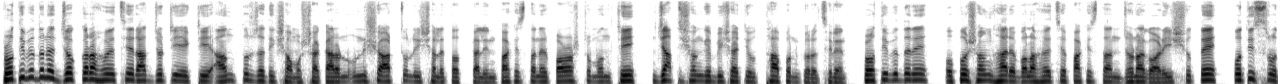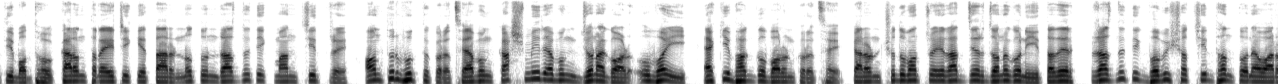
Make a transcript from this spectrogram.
প্রতিবেদনে যোগ করা হয়েছে, রাজ্যটি একটি আন্তর্জাতিক সমস্যা কারণ উনিশশো আটচল্লিশ সালে তৎকালীন পাকিস্তানের পররাষ্ট্রমন্ত্রী জাতিসংঘে বিষয়টি উত্থাপন করেছিলেন। প্রতিবেদনে উপসংহারে বলা হয়েছে পাকিস্তান জোনাগড় ইস্যুতে প্রতিশ্রুতিবদ্ধ, কারণ তারা এটিকে তার নতুন রাজনৈতিক মানচিত্রে অন্তর্ভুক্ত করেছে এবং কাশ্মীর এবং জোনাগড় উভয়ই একই ভাগ্য বরণ করেছে, কারণ শুধুমাত্র এ রাজ্যের জনগণই তাদের রাজনৈতিক ভবিষ্যৎ সিদ্ধান্ত নেওয়ার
